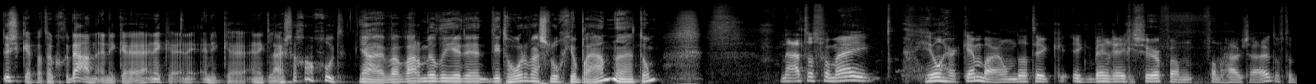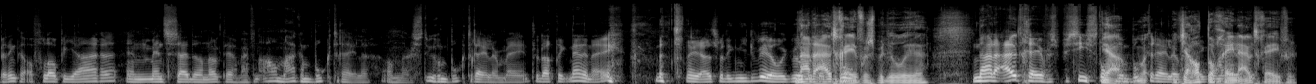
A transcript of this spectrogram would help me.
Dus ik heb dat ook gedaan. En ik, eh, en ik, en ik, en ik, eh, en ik luister gewoon goed. Ja, wa- waarom wilde je dit horen? Waar sloeg je op aan, eh, Tom? Nou, het was voor mij heel herkenbaar, omdat ik, ik ben regisseur van, van huis uit, of dat ben ik de afgelopen jaren. En mensen zeiden dan ook tegen mij van, oh, maak een boektrailer, anders, stuur een boektrailer mee. En toen dacht ik, nee, nee, nee, dat is nou juist wat ik niet wil. Ik wil Naar de uitgevers bedoel je? Naar de uitgevers, precies, stond er een want boektrailer je bij. had nog geen uitgever.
